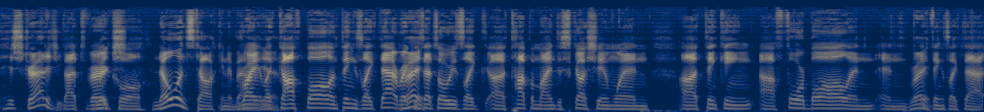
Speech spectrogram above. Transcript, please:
his strategy. That's very cool. No one's talking about right like golf ball and things like that right because Right. that's always like uh, top of mind discussion when uh, thinking uh, four ball and and, Right. and things like that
